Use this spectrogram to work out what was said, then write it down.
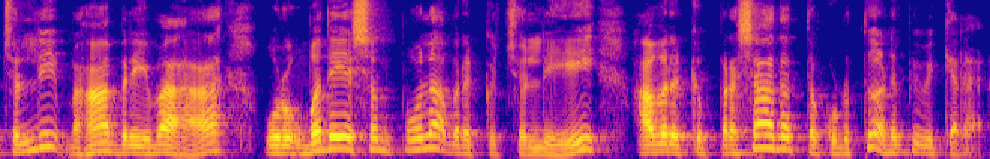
சொல்லி மகாபிரிவா ஒரு உபதேசம் போல் அவருக்கு சொல்லி அவருக்கு பிரசாதத்தை கொடுத்து அனுப்பி வைக்கிறார்.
